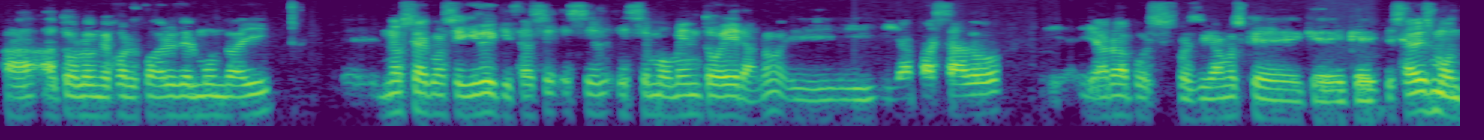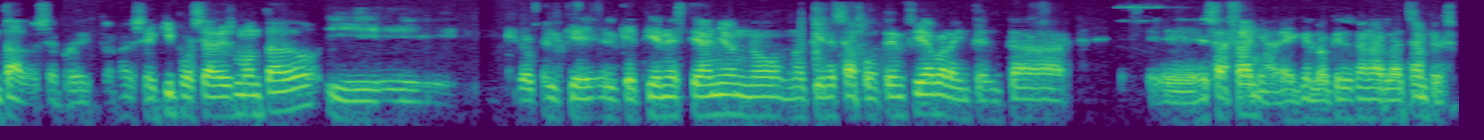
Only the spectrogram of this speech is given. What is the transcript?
a, todos los mejores jugadores del mundo ahí, eh, no se ha conseguido y quizás ese, ese momento era, ¿no? Y, y ha pasado y ahora pues, pues digamos que, se ha desmontado ese proyecto, ese equipo se ha desmontado y creo que el que, el que tiene este año no, tiene esa potencia para intentar eh, esa hazaña de que lo que es ganar la Champions.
